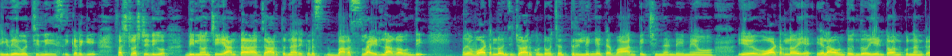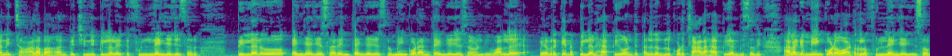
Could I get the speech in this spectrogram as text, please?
ఇది వచ్చింది ఇక్కడికి. ఫస్ట్ ఫస్ట్ ఇదిగో దీనిలోంచి అంత జారుతున్నారు ఇక్కడ. బాగా స్లైడ్ లాగా ఉంది. వాటర్లోంచి జారుకుంటూ వచ్చాం. థ్రిల్లింగ్ అయితే బాగా అనిపించిందండి. మేము ఏ వాటర్లో ఎలా ఉంటుందో ఏంటో అనుకున్నాం కానీ చాలా బాగా అనిపించింది. పిల్లలు అయితే ఫుల్ ఎంజాయ్ చేశారు. పిల్లలు ఎంజాయ్ చేశారు ఎంత ఎంజాయ్ చేస్తారు మేము కూడా అంతే ఎంజాయ్ చేసామండి వాళ్ళు ఎవరికైనా పిల్లలు హ్యాపీగా ఉంటే తల్లిదండ్రులు కూడా చాలా హ్యాపీగా అనిపిస్తుంది. అలాగే మేము కూడా వాటర్లో ఫుల్ ఎంజాయ్ చేసాం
